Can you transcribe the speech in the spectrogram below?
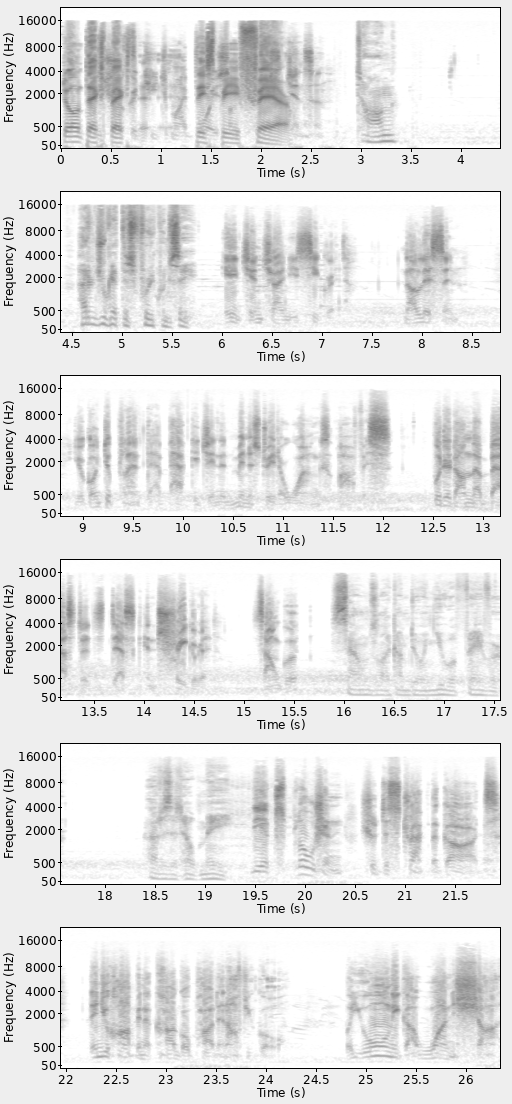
Don't expect uh, this be fair. Tong? How did you get this frequency? Ancient Chinese secret. Now listen. You're going to plant that package in Administrator Wang's office. Put it on the bastard's desk and trigger it. Sound good? Sounds like I'm doing you a favor. How does it help me? The explosion should distract the guards. Then you hop in a cargo pod and off you go. But you only got one shot.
